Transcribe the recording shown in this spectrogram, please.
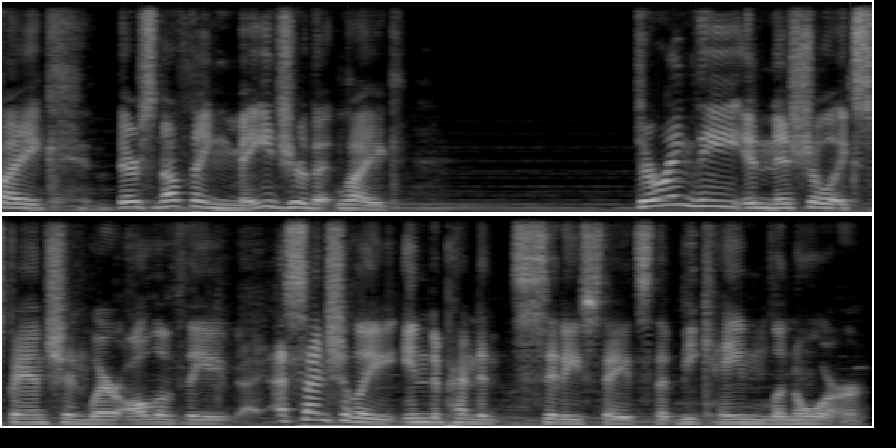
like there's nothing major that like during the initial expansion where all of the essentially independent city states that became Lenore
